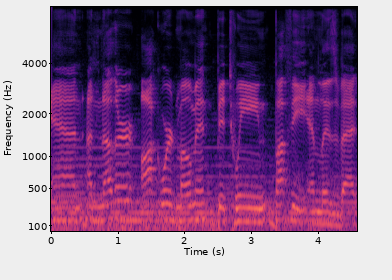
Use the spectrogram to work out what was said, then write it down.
and another awkward moment between Buffy and Lizbeth,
